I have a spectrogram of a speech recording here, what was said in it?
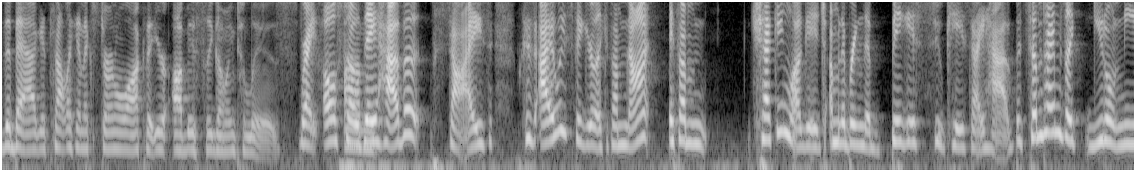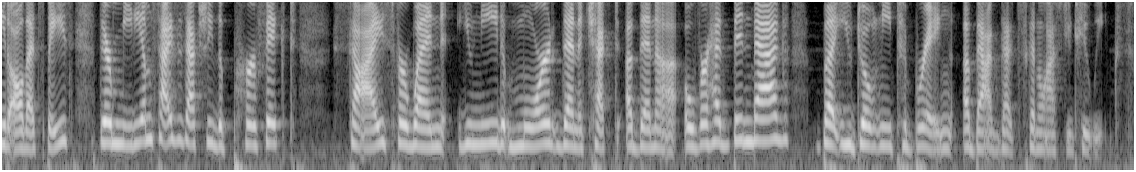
the bag. It's not like an external lock that you're obviously going to lose. Right. Also, Um, they have a size because I always figure like if I'm not if I'm checking luggage, I'm to bring the biggest suitcase I have. But sometimes, like, you don't need all that space. Their medium size is actually the perfect size for when you need more than a checked uh, than a overhead bin bag, but you don't need to bring a bag that's to last you two weeks.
